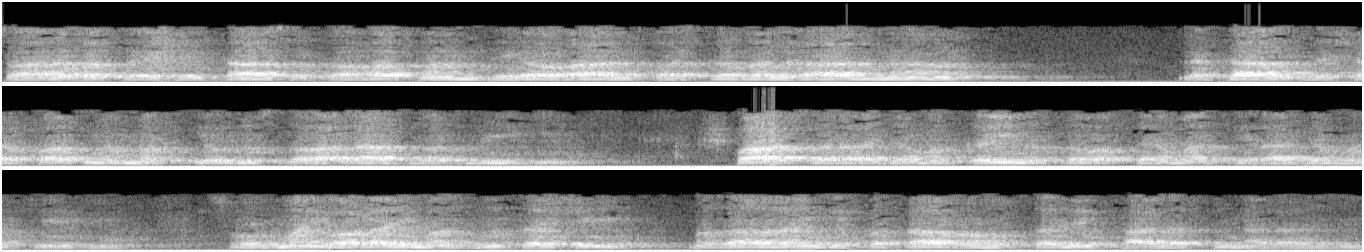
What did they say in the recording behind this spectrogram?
سارا بکریشی تاسو توبکن دیو حال پسبل حال نا لکا دا شفاق نمک کی رست حالات بدلی گی پار کرا جمع کئی نہ تو قیامت کی را جمع کی گی سوگمئی واڑائی مضبوط شی مدار رنگ پتا و مختلف حالت ناراضی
